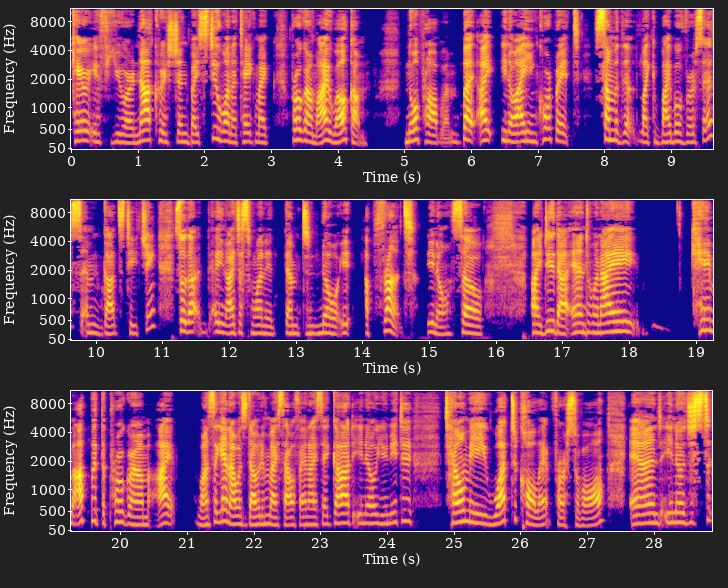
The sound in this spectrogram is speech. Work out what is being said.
care if you are not Christian, but still want to take my program, I welcome. No problem. But I, you know, I incorporate some of the like Bible verses and God's teaching so that, you know, I just wanted them to know it up front, you know, so I do that. And when I came up with the program, I, once again, I was doubting myself and I said, God, you know, you need to tell me what to call it first of all and you know just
